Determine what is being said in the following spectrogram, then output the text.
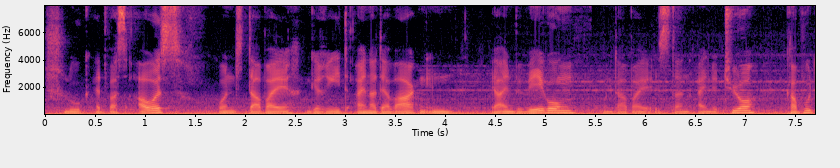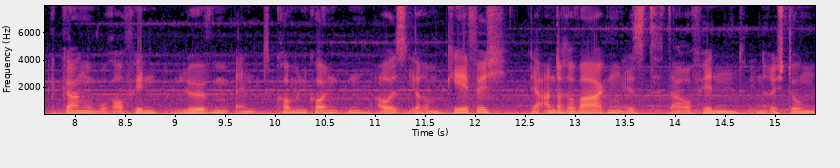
schlug etwas aus und dabei geriet einer der Wagen in, ja, in Bewegung und dabei ist dann eine Tür kaputt gegangen, woraufhin Löwen entkommen konnten aus ihrem Käfig der andere Wagen ist daraufhin in Richtung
